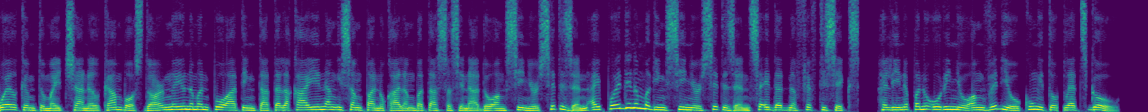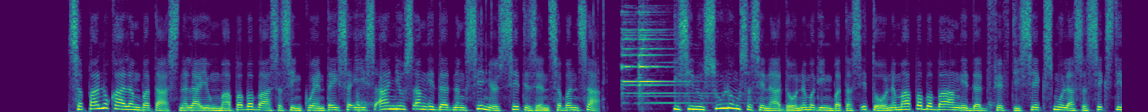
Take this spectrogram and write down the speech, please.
welcome to my channel Cambosdar. Ngayon naman po ating tatalakayin ang isang panukalang batas sa Senado ang senior citizen ay pwede nang maging senior citizen sa edad na 56. Halina panoorin nyo ang video kung ito, let's go. Sa panukalang batas na layong mapababa sa 56 anyos ang edad ng senior citizen sa bansa. Isinusulong sa Senado na maging batas ito na mapababa ang edad 56 mula sa 60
